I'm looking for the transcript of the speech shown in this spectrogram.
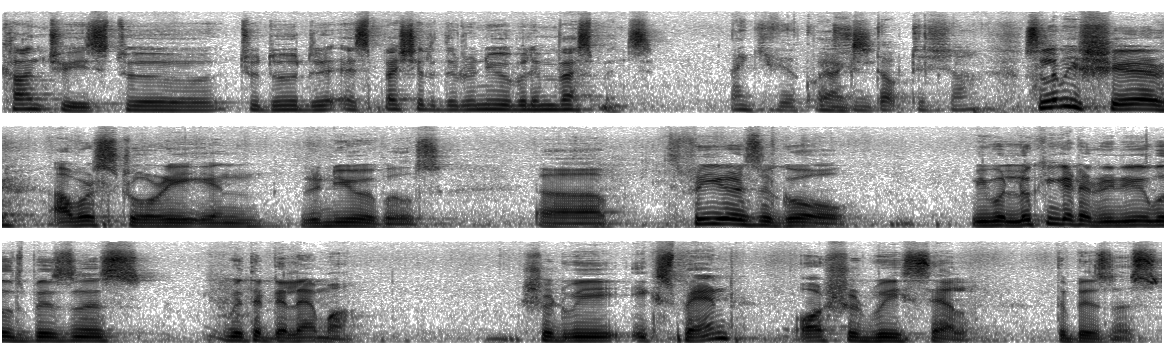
countries to, to do the, especially the renewable investments Thank you for your question, Thanks. Dr. Shah. So let me share our story in renewables. Uh, three years ago, we were looking at a renewables business with a dilemma. Should we expand or should we sell the business?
